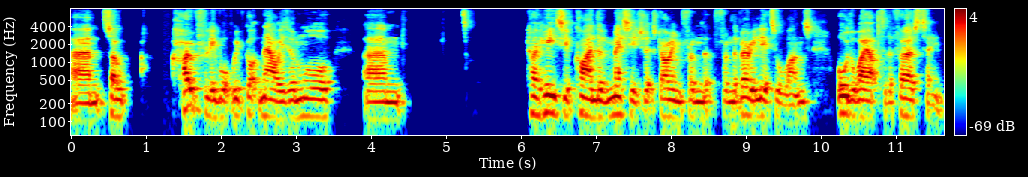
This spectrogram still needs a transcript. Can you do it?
Um, so hopefully, what we've got now is a more um, cohesive kind of message that's going from the from the very little ones all the way up to the first team.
